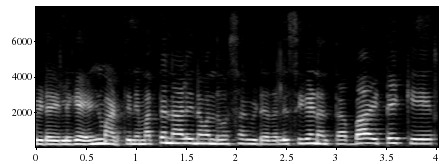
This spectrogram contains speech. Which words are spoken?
ವಿಡಿಯೋ ಇಲ್ಲಿಗೆ ಎಂಡ್ ಮಾಡ್ತೀನಿ. ಮತ್ತೆ ನಾಳಿನ ಒಂದು ಹೊಸ ವಿಡಿಯೋದಲ್ಲಿ ಸಿಗೋಣ ಅಂತ ಬಾಯ್ ಟೇಕ್ ಕೇರ್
